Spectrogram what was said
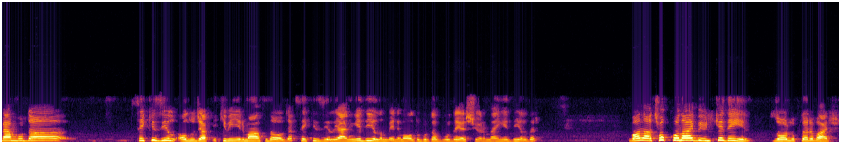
ben burada 8 yıl olacak. 2026'da olacak. 8 yıl yani 7 yılım benim oldu. Burada burada yaşıyorum ben 7 yıldır. Valla çok kolay bir ülke değil. Zorlukları var.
